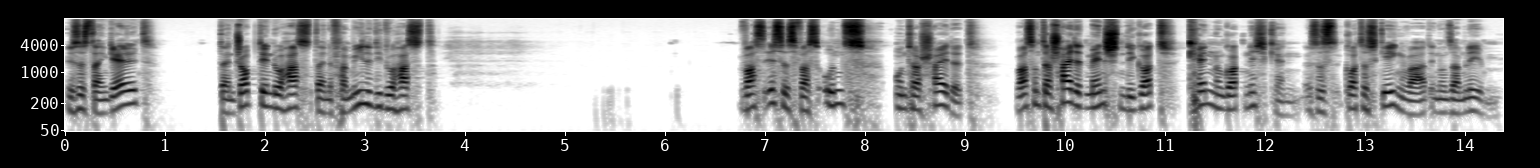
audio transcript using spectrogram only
Ist es dein Geld, dein Job, den du hast, deine Familie, die du hast? Was ist es, was uns unterscheidet? Was unterscheidet Menschen, die Gott kennen und Gott nicht kennen? Es ist Gottes Gegenwart in unserem Leben.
